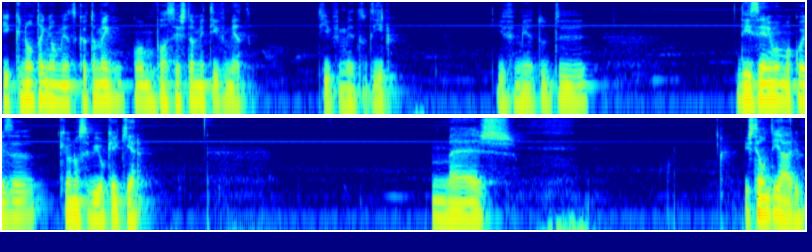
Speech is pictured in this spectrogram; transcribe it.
E que não tenham medo que eu também como vocês também tive medo. Tive medo de ir. Tive medo de dizerem-me uma coisa que eu não sabia o que é que era. Mas isto é um diário,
